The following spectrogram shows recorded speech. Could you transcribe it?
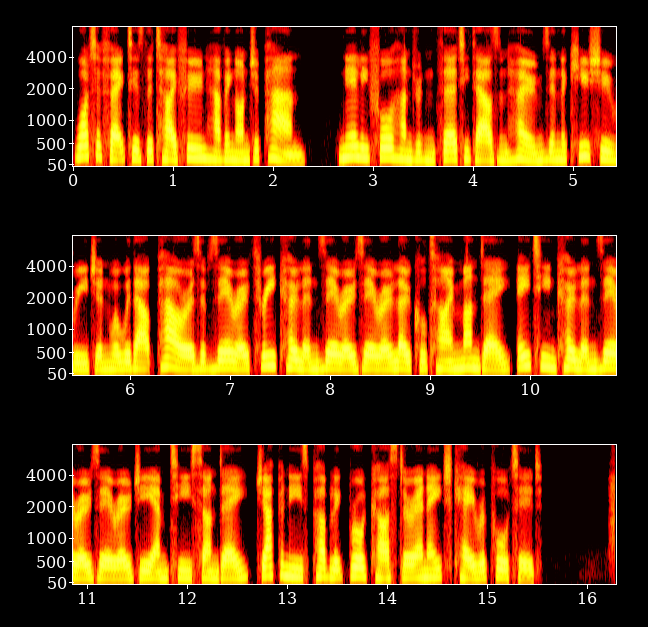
What effect is the typhoon having on Japan? Nearly 430,000 homes in the Kyushu region were without power as of 03:00 local time Monday, 18:00 GMT Sunday, Japanese public broadcaster NHK reported.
